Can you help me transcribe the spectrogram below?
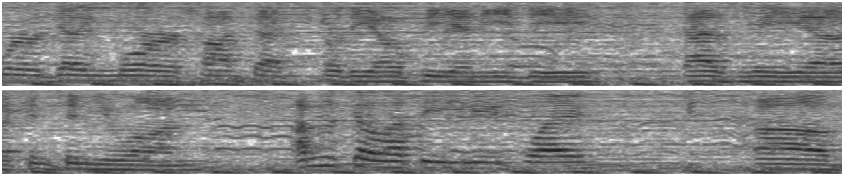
we're getting more context for the OP and ED as we uh, continue on. I'm just gonna let the ED play. Um,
